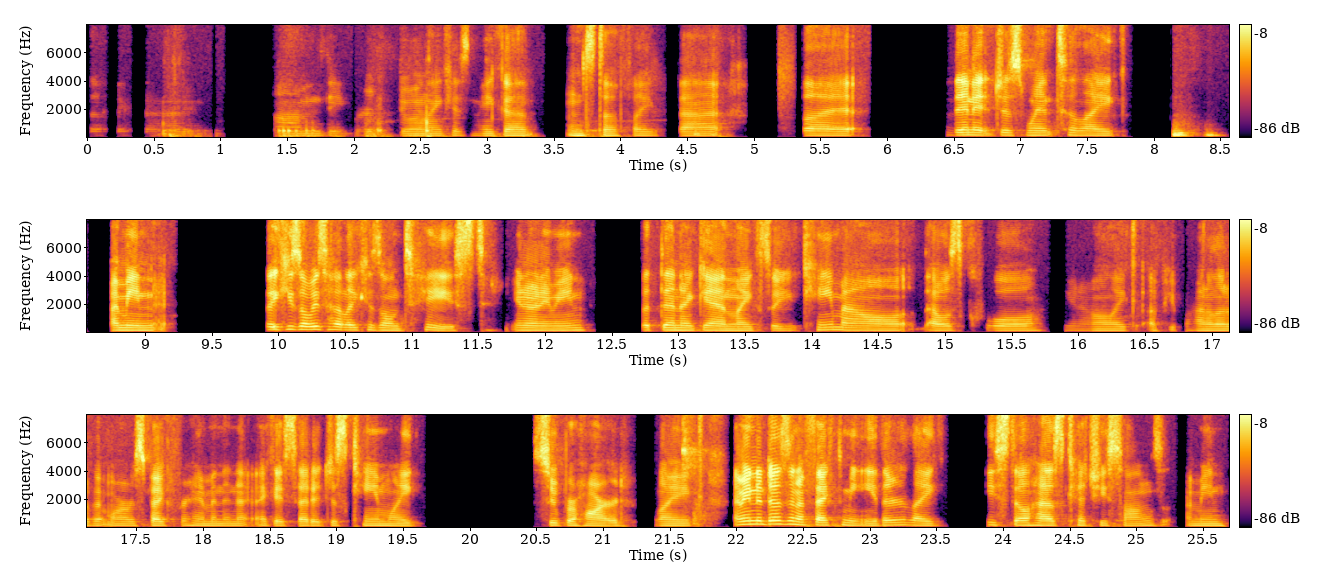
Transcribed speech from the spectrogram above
stuff like that. Um, they were doing like his makeup and stuff like that, but then it just went to like i mean like he's always had like his own taste you know what i mean but then again like so you came out that was cool you know like uh, people had a little bit more respect for him and then like i said it just came like super hard. Like, I mean, it doesn't affect me either. Like, he still has catchy songs. I mean,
